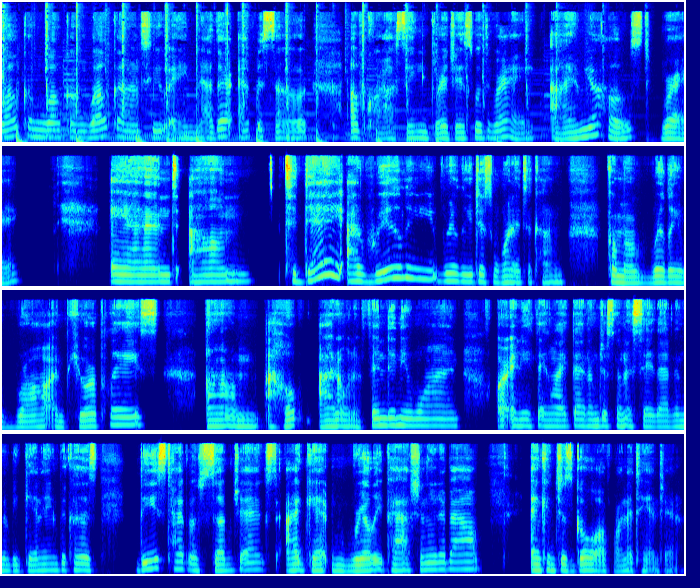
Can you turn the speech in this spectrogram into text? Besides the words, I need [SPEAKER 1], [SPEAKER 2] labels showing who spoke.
[SPEAKER 1] Welcome, welcome, welcome to another episode of Crossing Bridges with Ray. I am your host, Ray. And um, today I really, really just wanted to come from a really raw and pure place. Um, I hope I don't offend anyone or anything like that. I'm just going to say that in the beginning because these type of subjects I get really passionate about and can just go off on a tangent.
